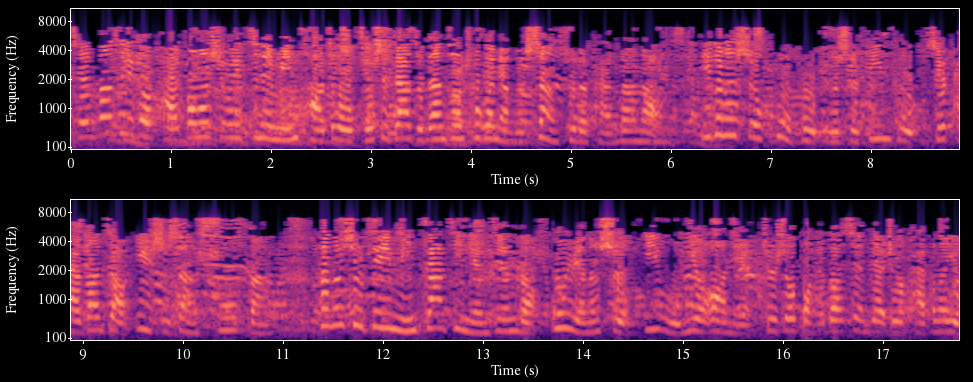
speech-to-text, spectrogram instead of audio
前方这座牌坊呢，是为纪念明朝这个胡氏家族当中出过两个尚书的牌坊呢，一个呢是户部，一个是兵部，所以牌坊叫御史尚书坊。它呢是建于明嘉靖年间的，公元呢是一五六二年，就是说保留到现在，这个牌坊呢有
